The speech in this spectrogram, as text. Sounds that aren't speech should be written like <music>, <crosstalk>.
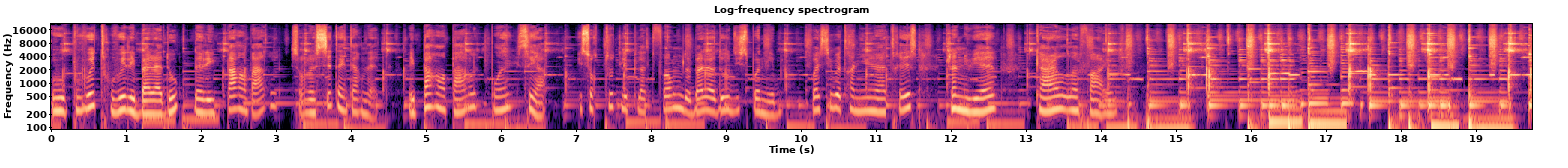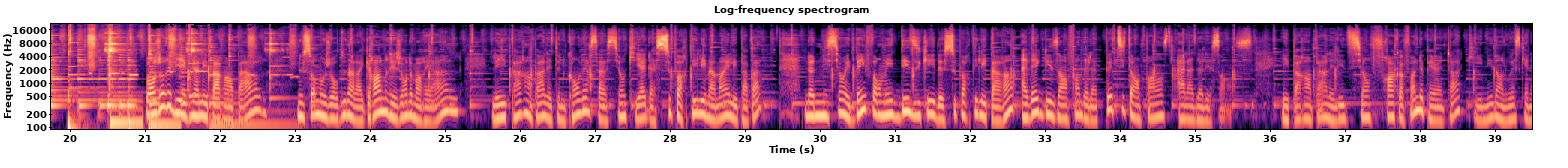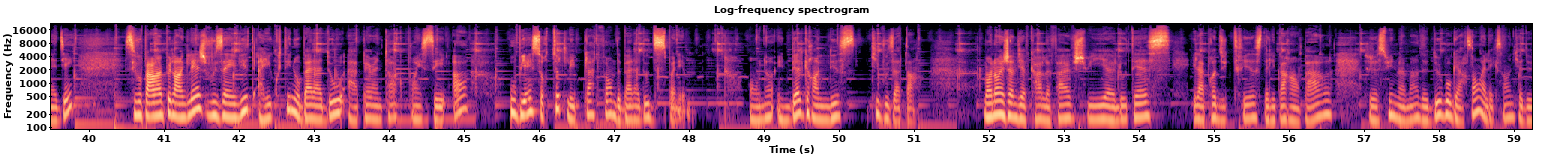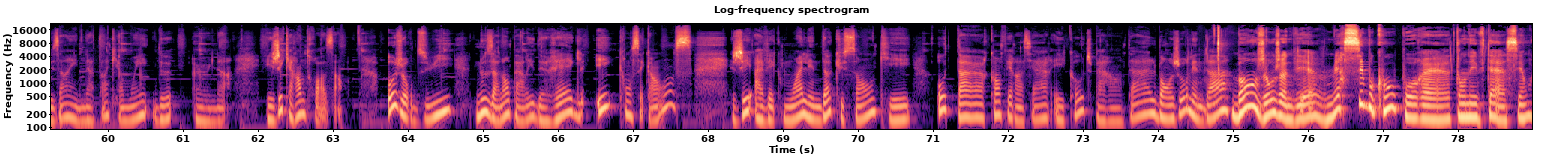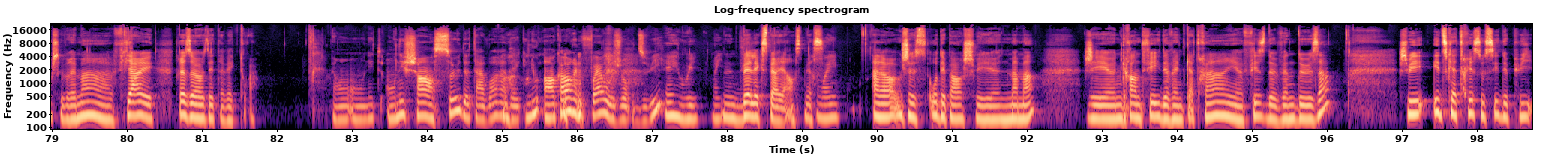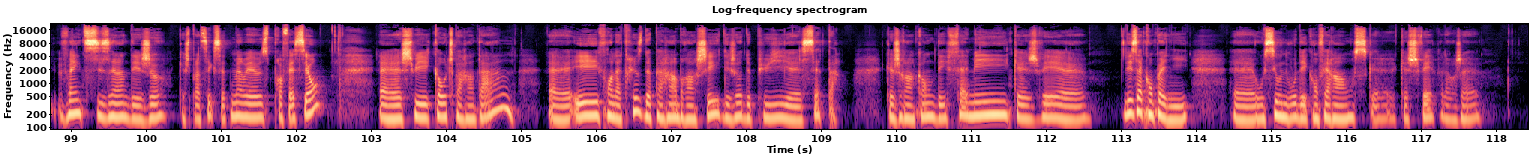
Vous pouvez trouver les balados de Les Parents Parlent sur le site internet lesparentsparlent.ca et sur toutes les plateformes de balados disponibles. Voici votre animatrice Geneviève Carl Lefebvre. Bonjour et bienvenue à Les Parents Parlent. Nous sommes aujourd'hui dans la grande région de Montréal. Les Parents Parlent est une conversation qui aide à supporter les mamans et les papas. Notre mission est d'informer, d'éduquer et de supporter les parents avec des enfants de la petite enfance à l'adolescence. Les Parents Parlent est l'édition francophone de Parent Talk qui est née dans l'Ouest canadien. Si vous parlez un peu l'anglais, je vous invite à écouter nos balados à parenttalk.ca ou bien sur toutes les plateformes de balados disponibles. On a une belle grande liste qui vous attend. Mon nom est Geneviève Carl je suis euh, l'hôtesse et la productrice de Les Parents Parlent. Je suis une maman de deux beaux garçons, Alexandre qui a deux ans et Nathan qui a moins de un an. Et j'ai 43 ans. Aujourd'hui, nous allons parler de règles et conséquences. J'ai avec moi Linda Cusson qui est auteure, conférencière et coach parental. Bonjour Linda. Bonjour Geneviève. Merci beaucoup pour euh, ton invitation. Je suis vraiment fière et très heureuse d'être avec toi. On, est, on est chanceux de t'avoir avec nous encore une fois aujourd'hui. Eh oui, oui, une belle expérience. Merci. Oui. Alors, je, au départ, je suis une maman. J'ai une grande fille de 24 ans et un fils de 22 ans. Je suis éducatrice aussi depuis 26 ans déjà que je pratique cette merveilleuse profession. Euh, je suis coach parental euh, et fondatrice de Parents branchés déjà depuis euh, sept ans. Que je rencontre des familles, que je vais les accompagner, aussi au niveau des conférences que, que je fais. Alors, je,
